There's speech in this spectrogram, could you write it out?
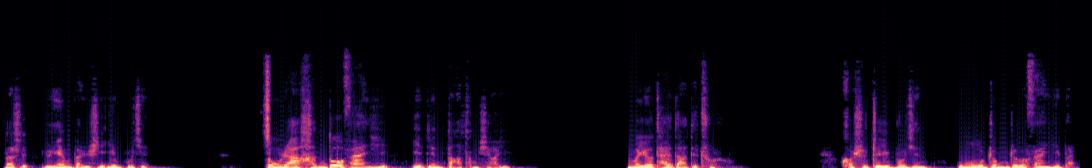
那是原本是一部经，纵然很多翻译一定大同小异，没有太大的出入。可是这一部经五种这个翻译本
